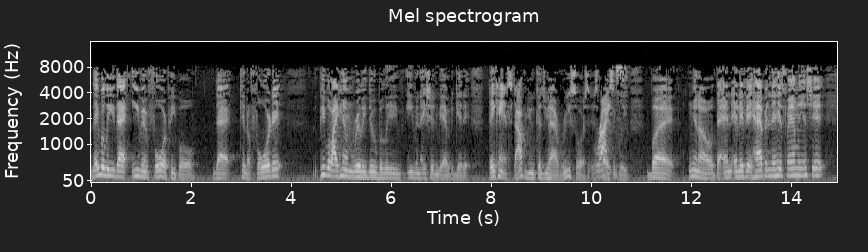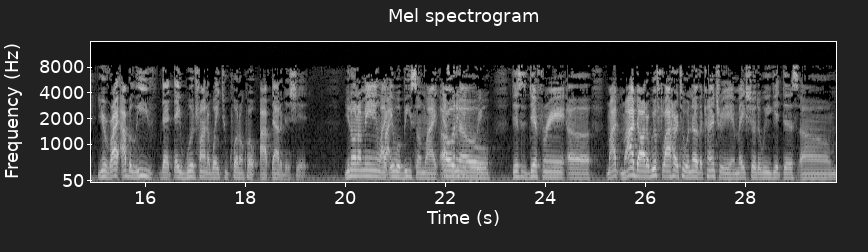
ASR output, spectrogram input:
they believe that even for people that can afford it people like him really do believe even they shouldn't be able to get it. They can't stop you because you have resources right. basically. But you know the, and and if it happened to his family and shit you're right. I believe that they would find a way to quote unquote opt out of this shit. You know what i mean? Like right. it will be some like That's oh no this is different uh my my daughter we'll fly her to another country and make sure that we get this um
